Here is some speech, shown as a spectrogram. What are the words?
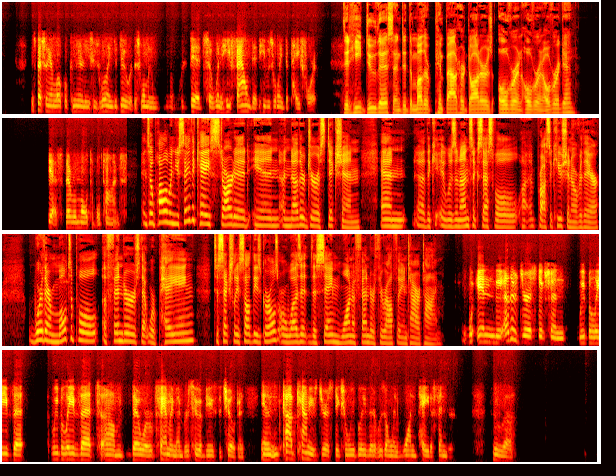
especially in local communities, who's willing to do what this woman did. So when he found it, he was willing to pay for it. Did he do this, and did the mother pimp out her daughters over and over and over again? Yes, there were multiple times. And so, Paula, when you say the case started in another jurisdiction and uh, the it was an unsuccessful uh, prosecution over there, were there multiple offenders that were paying to sexually assault these girls, or was it the same one offender throughout the entire time? In the other jurisdiction, we believe that we believe that um, there were family members who abused the children. In Cobb County's jurisdiction, we believe that it was only one paid offender who uh,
